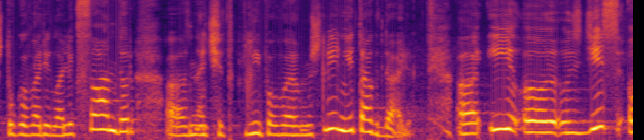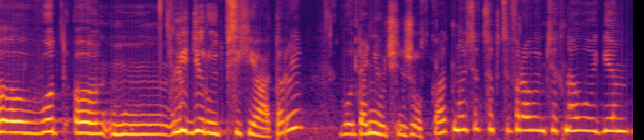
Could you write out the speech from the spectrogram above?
что говорил Александр, значит, клиповое мышление и так далее. И э, здесь э, вот э, лидируют психиатры, вот они очень жестко относятся к цифровым технологиям,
